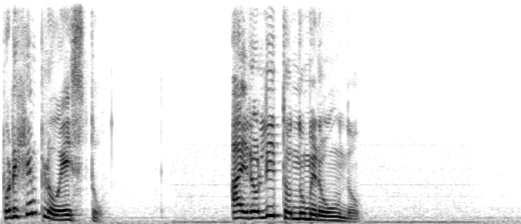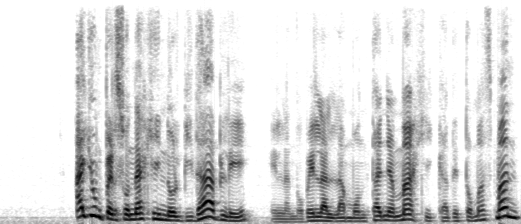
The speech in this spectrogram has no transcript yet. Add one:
Por ejemplo, esto. Aerolito número uno. Hay un personaje inolvidable en la novela La montaña mágica de Thomas Mann,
